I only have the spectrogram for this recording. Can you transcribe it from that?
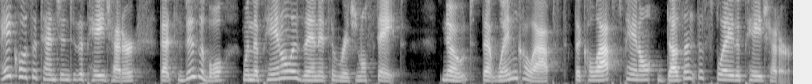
Pay close attention to the page header that's visible when the panel is in its original state. Note that when collapsed, the collapsed panel doesn't display the page header,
